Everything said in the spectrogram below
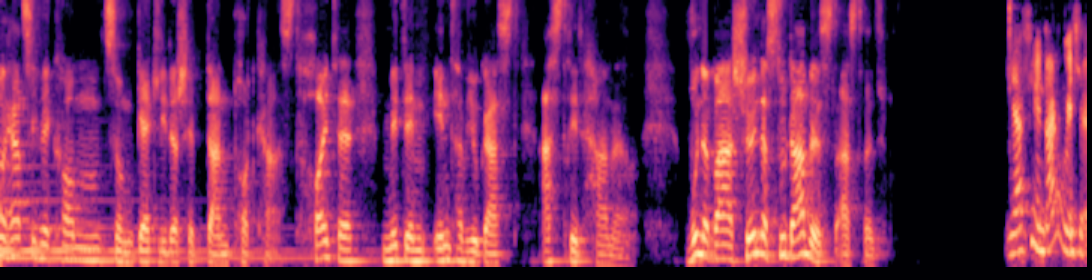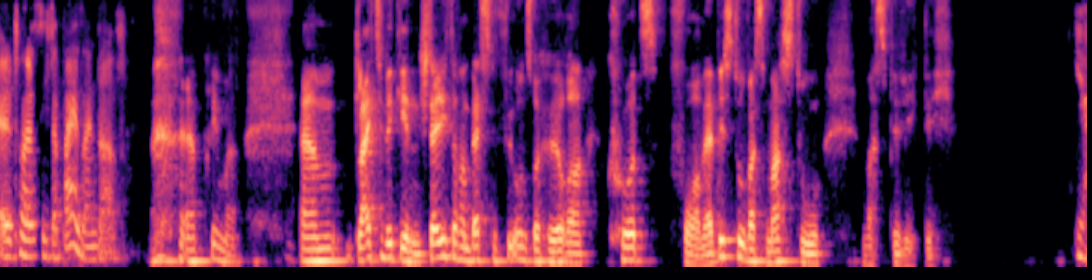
Hallo, herzlich willkommen zum Get Leadership Done Podcast. Heute mit dem Interviewgast Astrid Hammer. Wunderbar, schön, dass du da bist, Astrid. Ja, vielen Dank, Michael. Toll, dass ich dabei sein darf. ja, prima. Ähm, gleich zu Beginn, stell dich doch am besten für unsere Hörer kurz vor. Wer bist du? Was machst du? Was bewegt dich? Ja,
